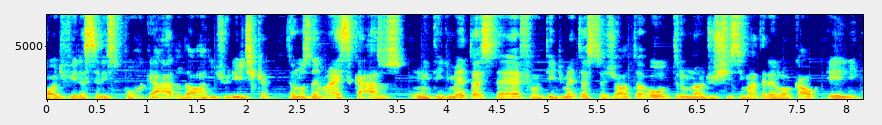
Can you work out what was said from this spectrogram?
pode vir a ser expurgado da ordem jurídica. Então, nos demais casos, o um entendimento do STF, o um entendimento do STJ ou do Tribunal de Justiça em matéria local, ele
